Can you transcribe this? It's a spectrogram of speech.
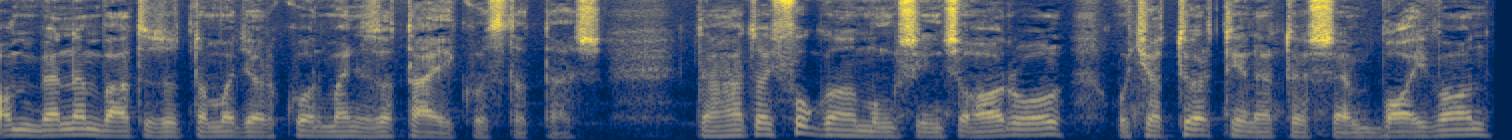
amiben nem változott a magyar kormány, ez a tájékoztatás. Tehát, hogy fogalmunk sincs arról, hogyha történetesen baj van,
